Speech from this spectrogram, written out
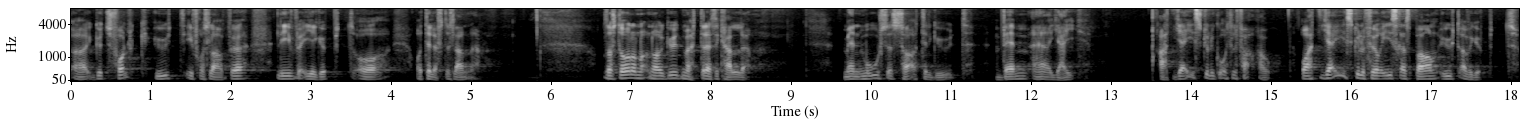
eh, Guds folk ut fra slavelivet i Egypt og, og til løfteslandet. Så står det når Gud møtte dette kallet Men Moses sa til Gud, 'Hvem er jeg?' At jeg skulle gå til farao, og at jeg skulle føre Israels barn ut av Egypt.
